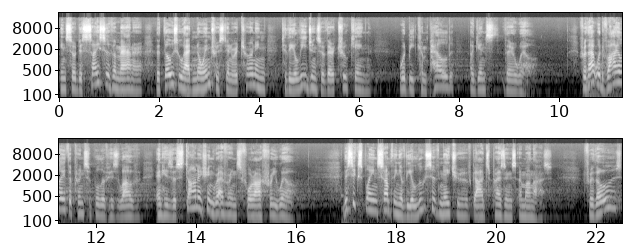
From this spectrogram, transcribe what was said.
in so decisive a manner that those who had no interest in returning to the allegiance of their true king would be compelled against their will. For that would violate the principle of his love and his astonishing reverence for our free will. This explains something of the elusive nature of God's presence among us. For those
